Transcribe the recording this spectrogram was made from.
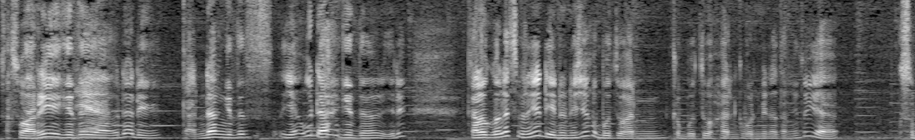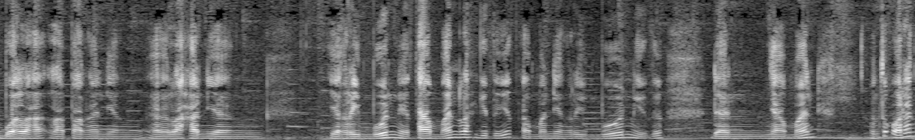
kasuari gitu Iya. ya udah di kandang gitu terus ya udah gitu jadi kalau gue lihat sebenarnya di Indonesia kebutuhan kebutuhan kebun binatang itu ya sebuah lapangan yang eh, lahan yang yang rimbun ya taman lah gitu ya taman yang rimbun gitu dan nyaman untuk orang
